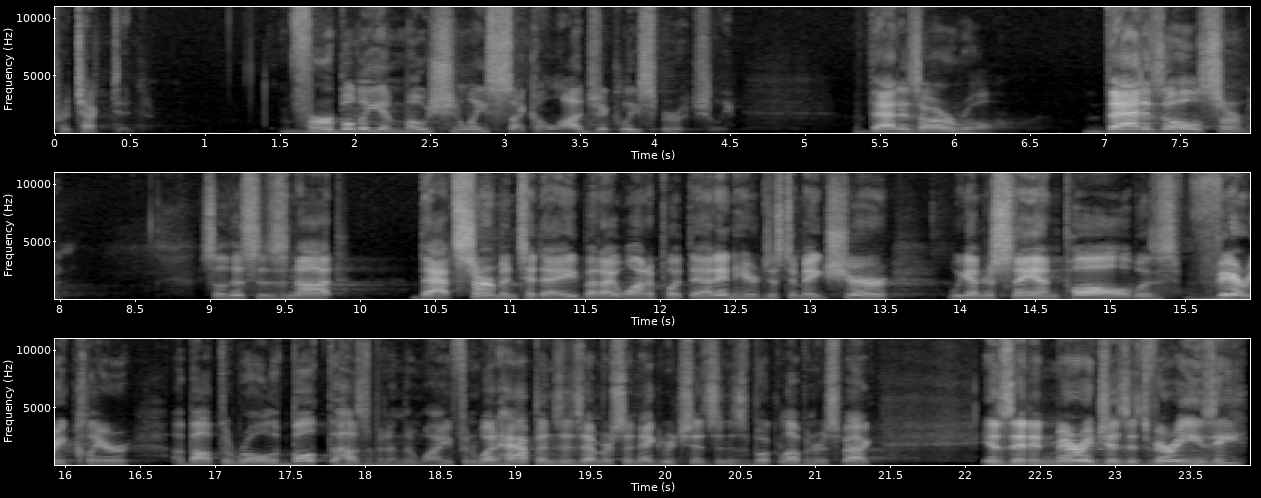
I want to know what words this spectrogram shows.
protected verbally, emotionally, psychologically, spiritually. That is our role. That is the whole sermon. So, this is not that sermon today, but I want to put that in here just to make sure we understand Paul was very clear about the role of both the husband and the wife. And what happens, as Emerson Eggerichs says in his book, Love and Respect, is that in marriages, it's very easy.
